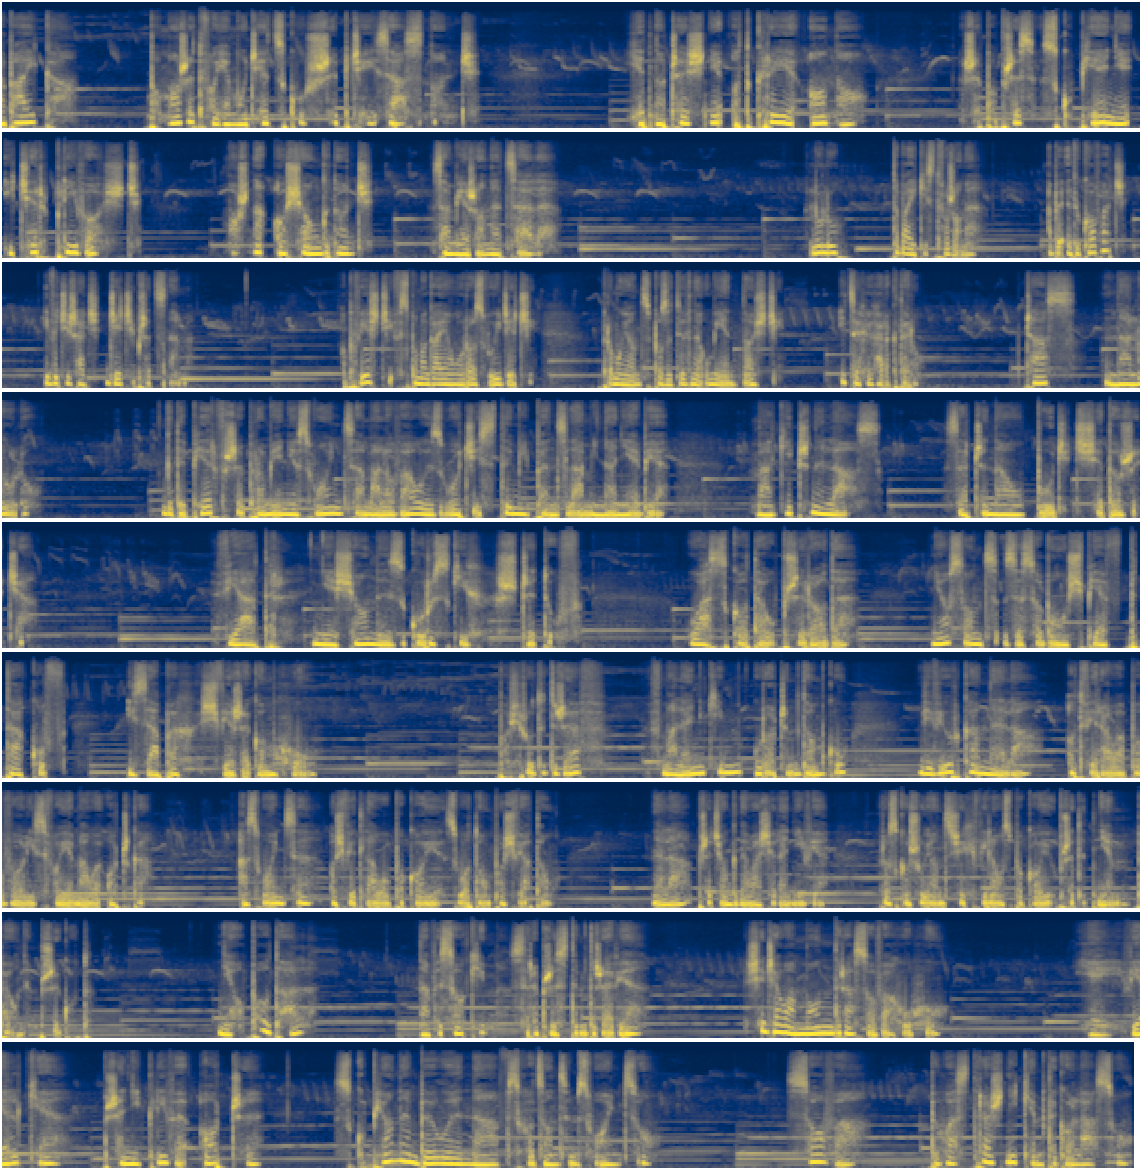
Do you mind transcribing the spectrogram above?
Ta bajka pomoże Twojemu dziecku szybciej zasnąć. Jednocześnie odkryje ono, że poprzez skupienie i cierpliwość można osiągnąć zamierzone cele. Lulu, to bajki stworzone, aby edukować i wyciszać dzieci przed snem. Opowieści wspomagają rozwój dzieci, promując pozytywne umiejętności i cechy charakteru. Czas na Lulu. Gdy pierwsze promienie słońca malowały złocistymi pędzlami na niebie, magiczny las zaczynał budzić się do życia. Wiatr niesiony z górskich szczytów łaskotał przyrodę, niosąc ze sobą śpiew ptaków i zapach świeżego mchu. Pośród drzew, w maleńkim, uroczym domku, wiewiórka Nela otwierała powoli swoje małe oczka, a słońce oświetlało pokoje złotą poświatą. Nela przeciągnęła się leniwie, rozkoszując się chwilą spokoju przed dniem pełnym przygód. Nieopodal, na wysokim, srebrzystym drzewie, siedziała mądra sowa huchu. Jej wielkie, przenikliwe oczy skupione były na wschodzącym słońcu. Sowa była strażnikiem tego lasu,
